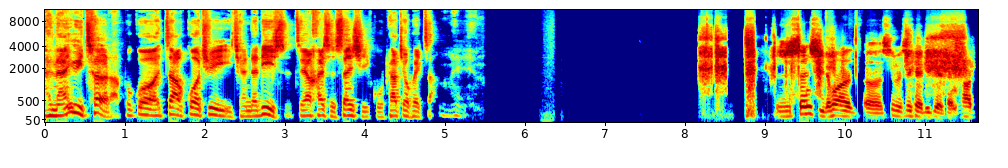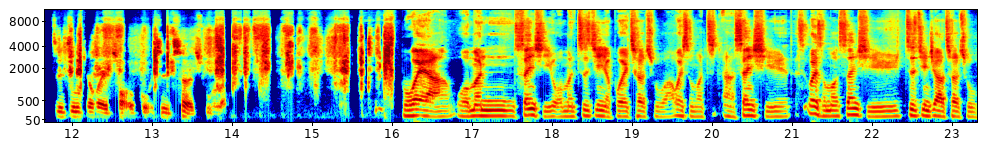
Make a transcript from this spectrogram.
很难预测了。不过照过去以前的历史，只要开始升息，股票就会涨。就是升息的话，呃，是不是可以理解成它资金就会从股市撤出了？不会啊，我们升息，我们资金也不会撤出啊。为什么？呃，升息为什么升息资金就要撤出？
